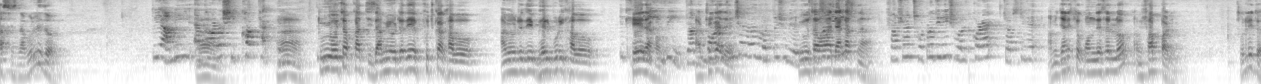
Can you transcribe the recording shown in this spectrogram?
আসছিস না বুঝলি তো? তুই আমি এত বড় শিক্ষক থাকতে হ্যাঁ তুই ওইসব খাচ্ছিস আমি ওইটা দিয়ে ফুচকা খাব আমি ওইটা দিয়ে ভেলপুরি খাব। খেয়ে দেখো। আর ঠিক আছে। তুই ছোট আমায় দেখাস না। সবসময় ছোট জিনিস হোল্ড করা চপস্টিকে আমি জানিস তো কোন দেশের লোক আমি সব পারি। বুঝলি তো?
